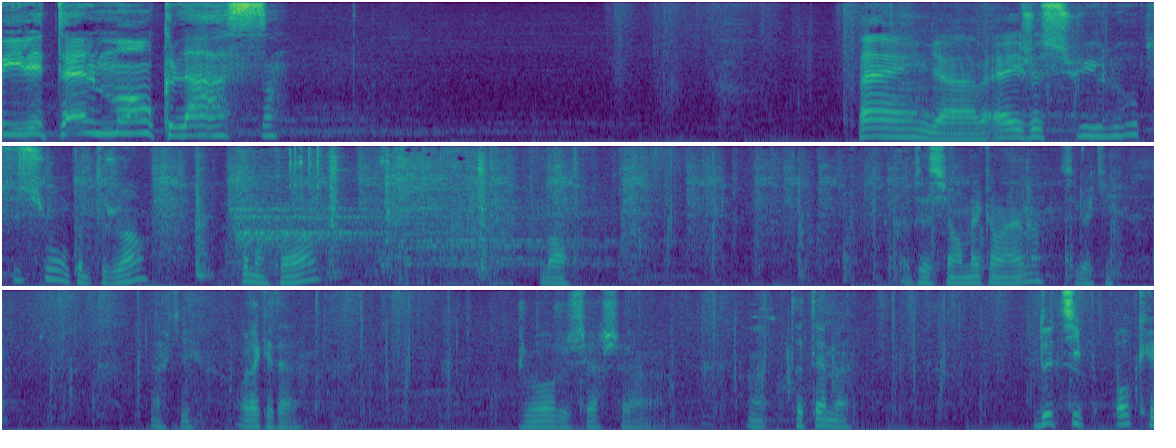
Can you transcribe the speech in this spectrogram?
il est tellement classe. Bang, hey, je suis l'obsession, comme toujours. Comme encore. Bon. Obsession, mais quand même. C'est lui qui Ok. Voilà, qu'est-ce Bonjour, je cherche un totem de type. Ok.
